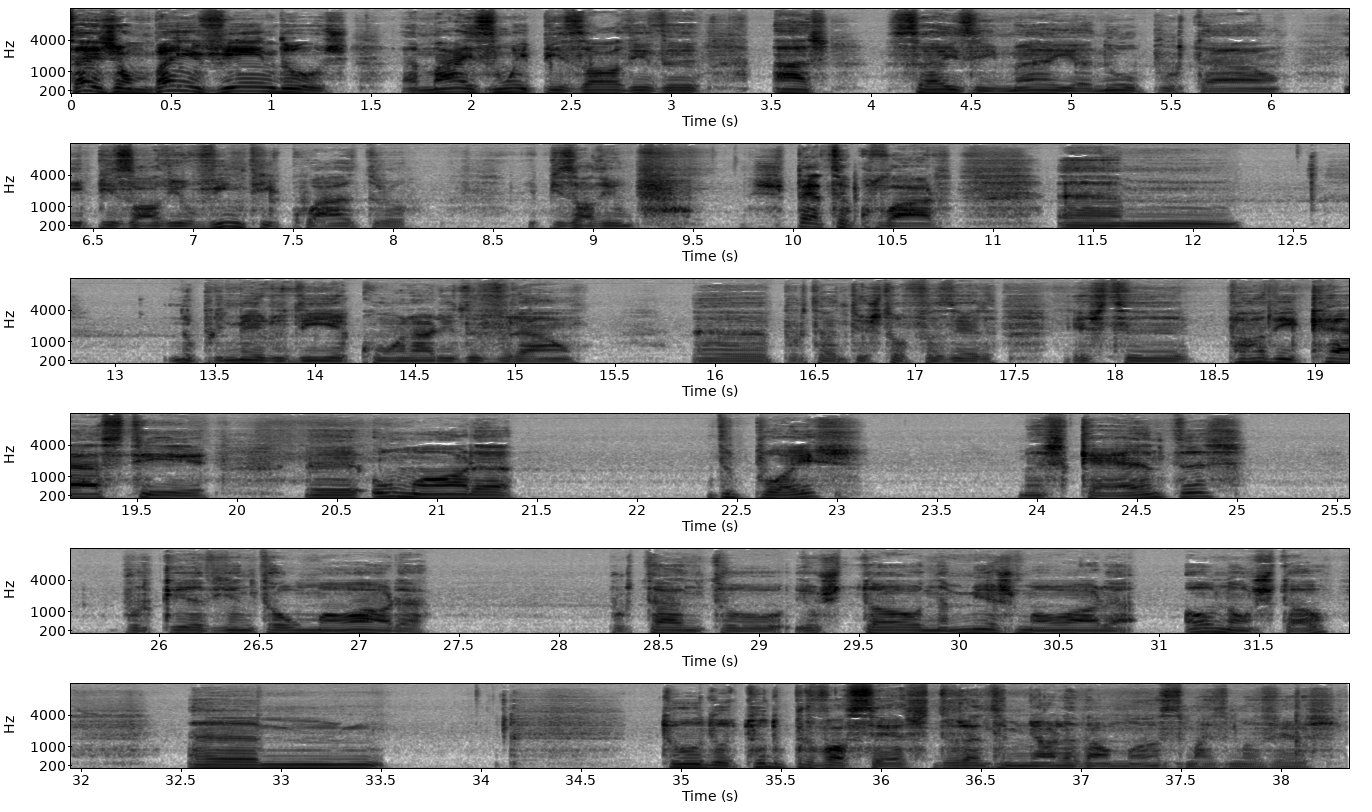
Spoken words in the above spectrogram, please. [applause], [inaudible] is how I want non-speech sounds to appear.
Sejam bem-vindos a mais um episódio de Às Seis e Meia no Portão, episódio 24, episódio espetacular, um, no primeiro dia com horário de verão. Uh, portanto, eu estou a fazer este podcast uh, uma hora depois, mas que é antes, porque adiantou uma hora portanto eu estou na mesma hora ou não estou. Tudo, tudo por vocês durante a minha hora de almoço, mais uma vez.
